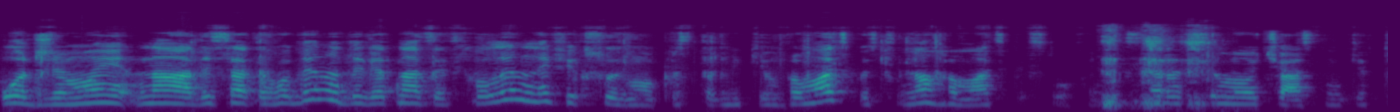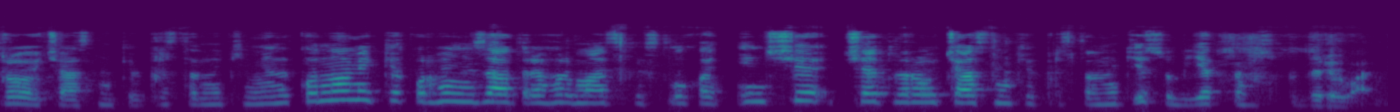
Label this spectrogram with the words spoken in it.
Отже, ми на 10 годину 19 хвилин не фіксуємо представників громадськості на громадських слуханнях. Серед семи учасників, троє учасників представники Мінекономіки як організатори громадських слухань, інші четверо учасників представники суб'єкта господарювання.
